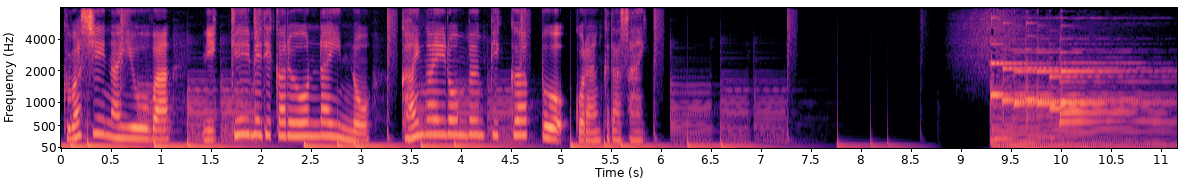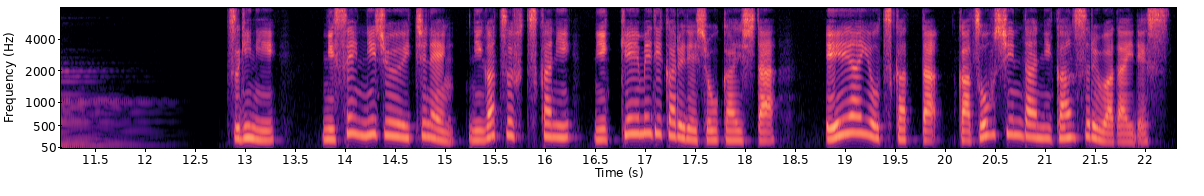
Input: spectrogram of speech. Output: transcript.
詳しい内容は日経メディカルオンラインの海外論文ピックアップをご覧ください次に2021年2月2日に日経メディカルで紹介した AI を使った画像診断に関する話題です。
